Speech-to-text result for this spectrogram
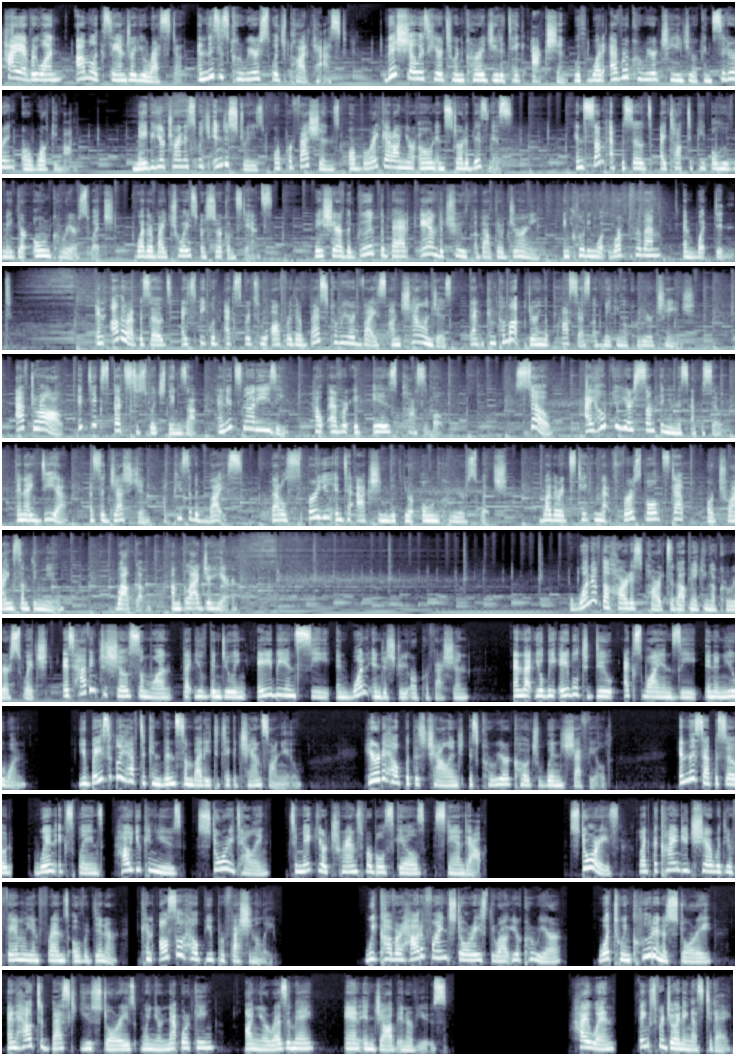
Hi, everyone. I'm Alexandra Uresta, and this is Career Switch Podcast. This show is here to encourage you to take action with whatever career change you're considering or working on. Maybe you're trying to switch industries or professions or break out on your own and start a business. In some episodes, I talk to people who've made their own career switch, whether by choice or circumstance. They share the good, the bad, and the truth about their journey, including what worked for them and what didn't. In other episodes, I speak with experts who offer their best career advice on challenges that can come up during the process of making a career change. After all, it takes guts to switch things up, and it's not easy. However, it is possible. So, I hope you hear something in this episode an idea, a suggestion, a piece of advice that'll spur you into action with your own career switch, whether it's taking that first bold step or trying something new. Welcome. I'm glad you're here. One of the hardest parts about making a career switch is having to show someone that you've been doing A, B, and C in one industry or profession and that you'll be able to do X, Y, and Z in a new one. You basically have to convince somebody to take a chance on you. Here to help with this challenge is career coach Win Sheffield. In this episode, Win explains how you can use storytelling to make your transferable skills stand out. Stories, like the kind you'd share with your family and friends over dinner, can also help you professionally. We cover how to find stories throughout your career, what to include in a story, and how to best use stories when you're networking, on your resume, and in job interviews. Hi, Win. Thanks for joining us today.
